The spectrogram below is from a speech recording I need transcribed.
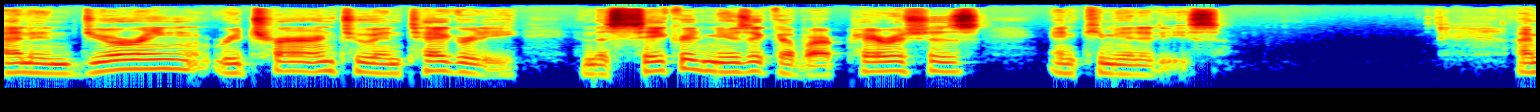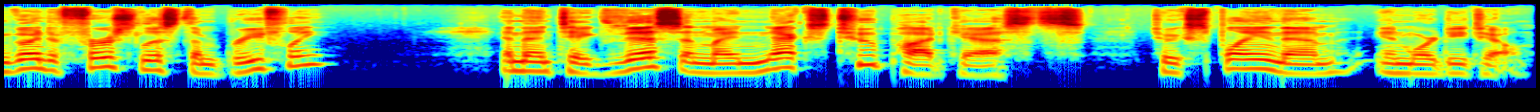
and enduring return to integrity in the sacred music of our parishes and communities. I'm going to first list them briefly and then take this and my next two podcasts to explain them in more detail.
